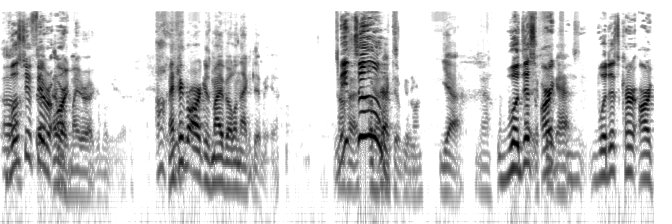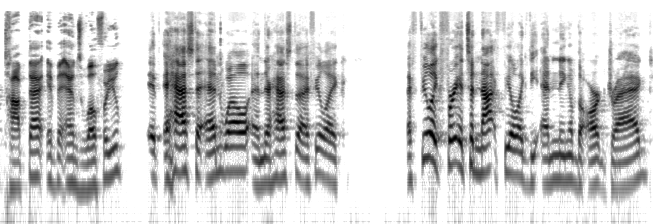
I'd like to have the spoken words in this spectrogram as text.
What's Uh, your favorite I arc? My Hero Academia. oh, My yeah. favorite arc is My Villain Academia. Me Okay. too. Objective one. Yeah. Would this I like arc, it has. would this current arc top that if it ends well for you? It, it has to end well, and there has to. I feel like, I feel like for it to not feel like the ending of the arc dragged,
